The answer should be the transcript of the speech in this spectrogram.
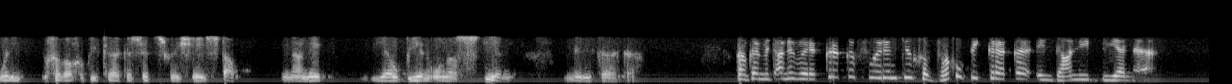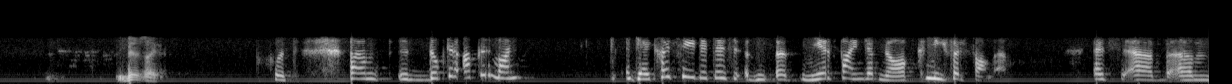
wanneer jy gewig op die kirke sit, swys jy stap en dan net jou been ondersteun met die krikke. Okay, met ander woorde krikke vorentoe, gewig op die krikke en dan die bene. Dis hy. Goed. Ehm um, dokter Ackerman, jy het gesê dit is uh, meer pynlik na knievervanging. Is uh ehm um,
